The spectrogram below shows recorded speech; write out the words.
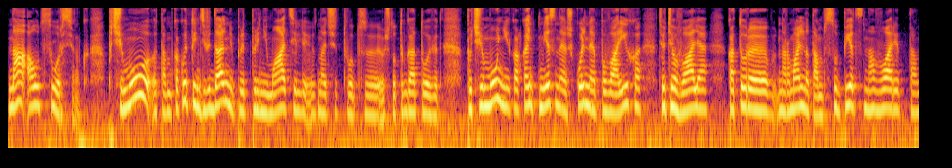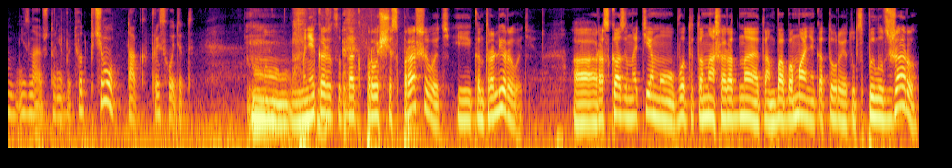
на аутсорсинг? Почему э, там какой-то индивидуальный предприниматель, значит, вот э, что-то готовит? Почему не какая-нибудь местная школьная повариха, тетя Валя, которая нормально там супец наварит, там, не знаю, что-нибудь? Вот почему Почему так происходит? Ну, мне кажется, так проще спрашивать и контролировать. А рассказы на тему «вот это наша родная там баба Маня, которая тут с пылу с жару»,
